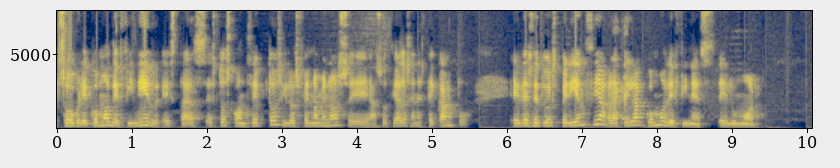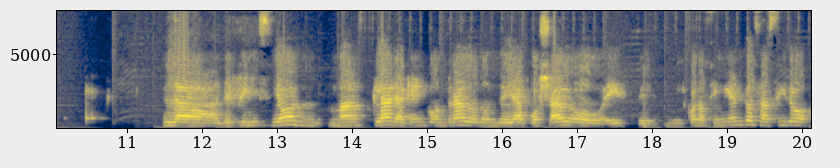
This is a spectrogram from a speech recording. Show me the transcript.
sobre cómo definir estas, estos conceptos y los fenómenos eh, asociados en este campo. Eh, desde tu experiencia, Graciela, ¿cómo defines el humor? La definición más clara que he encontrado donde he apoyado este, mis conocimientos ha sido,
